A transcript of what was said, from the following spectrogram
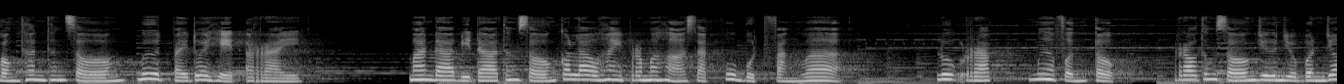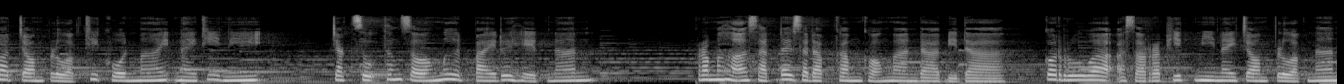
ของท่านทั้งสองมืดไปด้วยเหตุอะไร มารดาบิดาทั้งสองก็เล่าให้พระมหาสัตว์ผู้บุตรฟังว่า ลูกรักเมื่อฝนตก เราทั้งสองยืนอยู่บนยอดจอมปลวกที่โคนไม้ในที่นี้จักสุทั้งสองมืดไปด้วยเหตุนั้น พระมหาสัตว์ได้สดับคำของมารดาบิดา ก็รู้ว่าอสรพิษมีในจอมปลวกนั้น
